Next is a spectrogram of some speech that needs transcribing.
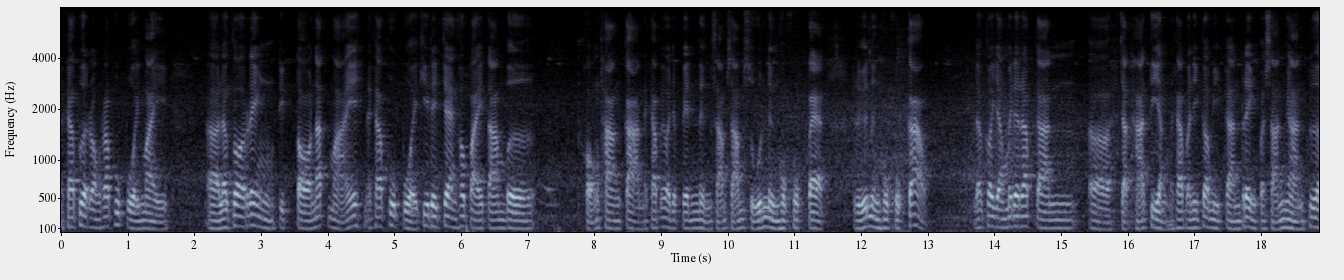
นะครับ เพื่อรองรับผู้ป่วยใหม่ แล้วก็เร่งติดต่อนัดหมายนะครับ ผู้ป่วยที่ได้แจ้งเข้าไปตามเบอร์ของทางการนะครับ ไม่ว่าจะเป็น 1330 1668 หรือ 1669 แล้วก็ยังไม่ได้รับการจัดหาเตียงนะครับ อันนี้ก็มีการเร่งประสานงานเพื่อ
